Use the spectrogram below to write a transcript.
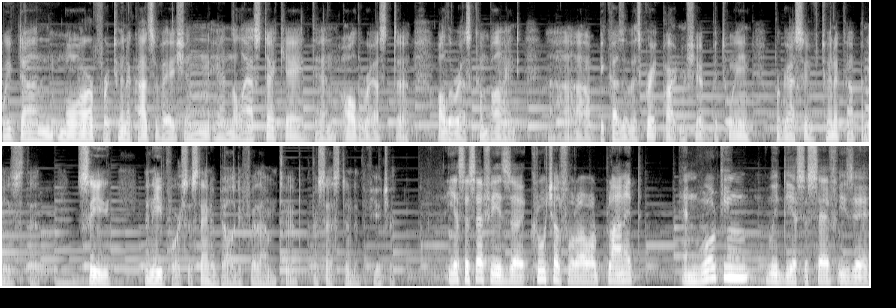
We've done more for tuna conservation in the last decade than all the rest, uh, all the rest combined, uh, because of this great partnership between progressive tuna companies that see the need for sustainability for them to persist into the future. ISSF is uh, crucial for our planet, and working with the ISSF is an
